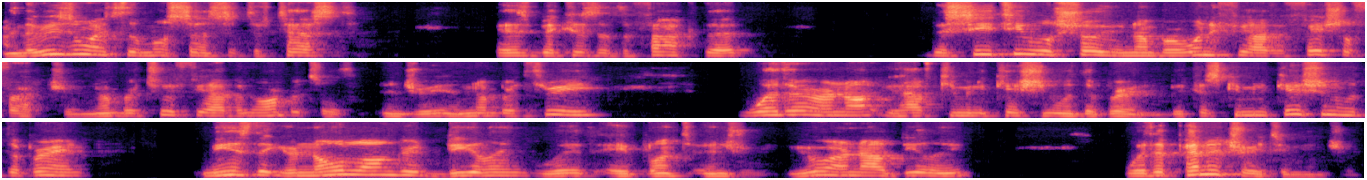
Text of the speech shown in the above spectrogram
And the reason why it's the most sensitive test is because of the fact that the CT will show you, number one, if you have a facial fracture, number two, if you have an orbital injury, and number three, whether or not you have communication with the brain. Because communication with the brain means that you're no longer dealing with a blunt injury. You are now dealing with a penetrating injury.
